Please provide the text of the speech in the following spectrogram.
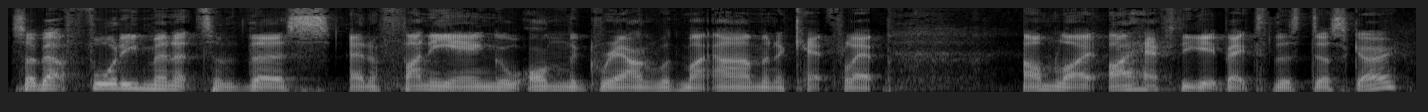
so about 40 minutes of this at a funny angle on the ground with my arm in a cat flap i'm like i have to get back to this disco.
